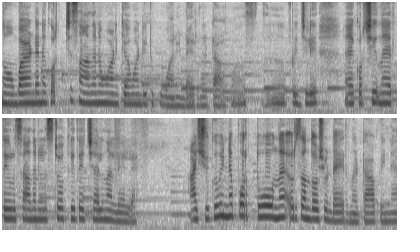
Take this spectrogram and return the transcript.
നോമ്പായതുകൊണ്ട് തന്നെ കുറച്ച് സാധനം വാങ്ങിക്കാൻ വേണ്ടിയിട്ട് പോകാനുണ്ടായിരുന്നു കേട്ടോ ഫ്രിഡ്ജിൽ കുറച്ച് നേരത്തെ ഒരു സാധനം സ്റ്റോക്ക് ചെയ്ത് വെച്ചാൽ നല്ലതല്ലേ? അശുക്ക് പിന്നെ പുറത്തു പോകുന്ന ഒരു സന്തോഷം ഉണ്ടായിരുന്നു കേട്ടോ പിന്നെ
